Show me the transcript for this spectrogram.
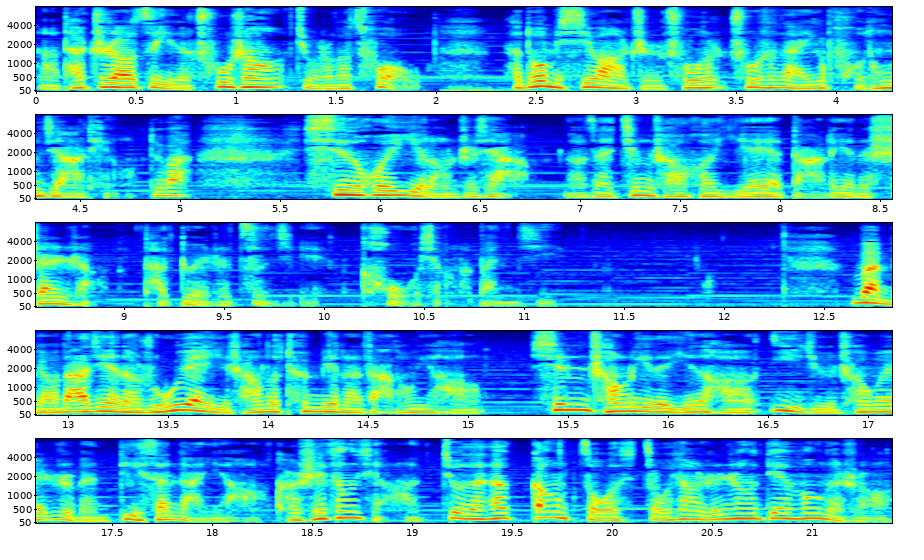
啊，他知道自己的出生就是个错误，他多么希望只出出生在一个普通家庭，对吧？心灰意冷之下，那在经常和爷爷打猎的山上，他对着自己扣响了扳机。万表大介呢，如愿以偿地吞并了大同银行，新成立的银行一举成为日本第三大银行。可谁曾想，就在他刚走走向人生巅峰的时候，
